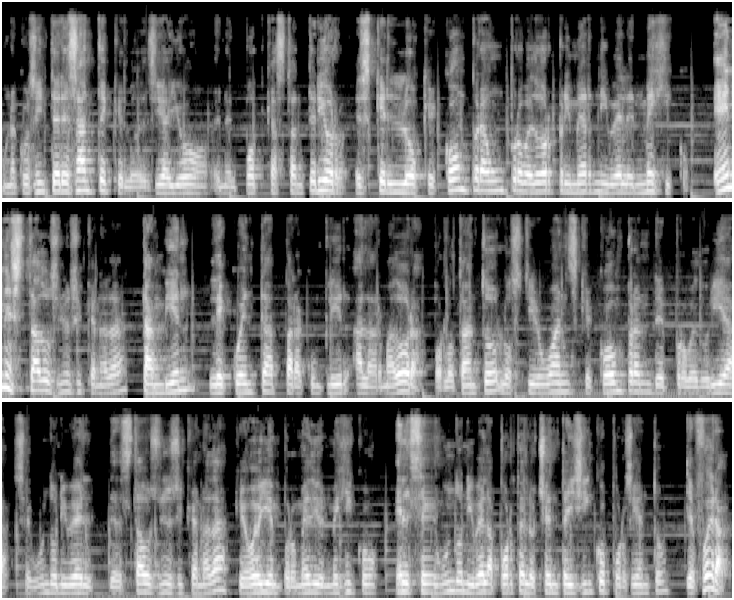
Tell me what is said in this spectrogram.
Una cosa interesante que lo decía yo en el podcast anterior es que lo que compra un proveedor primer nivel en México, en Estados Unidos y Canadá, también le cuenta para cumplir a la armadora. Por lo tanto, los tier ones que compran de proveeduría segundo nivel de Estados Unidos y Canadá, que hoy en promedio en México el segundo nivel aporta el 85% de fuera,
